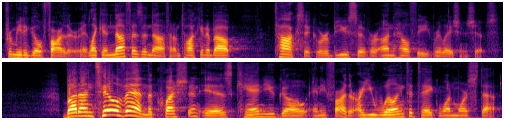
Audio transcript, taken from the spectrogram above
for me to go farther. Like, enough is enough. And I'm talking about toxic or abusive or unhealthy relationships. But until then, the question is can you go any farther? Are you willing to take one more step?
